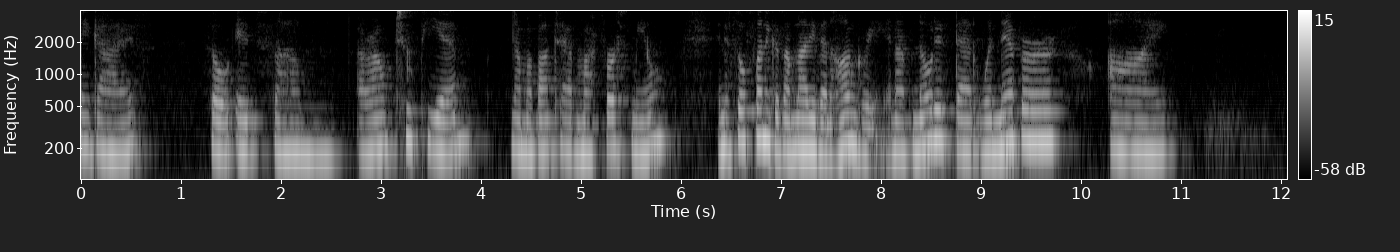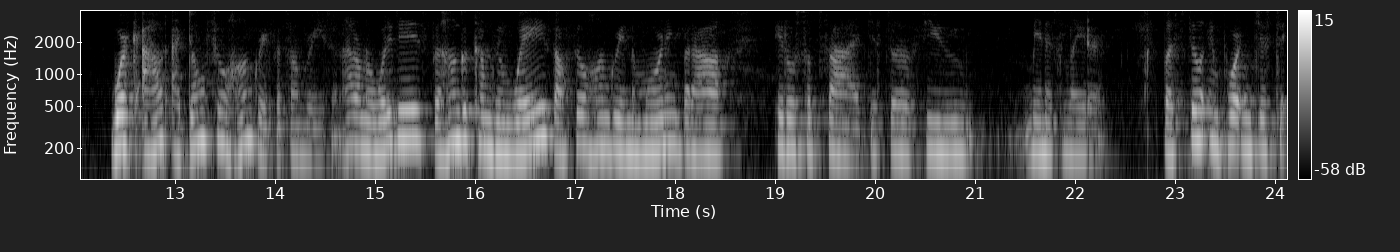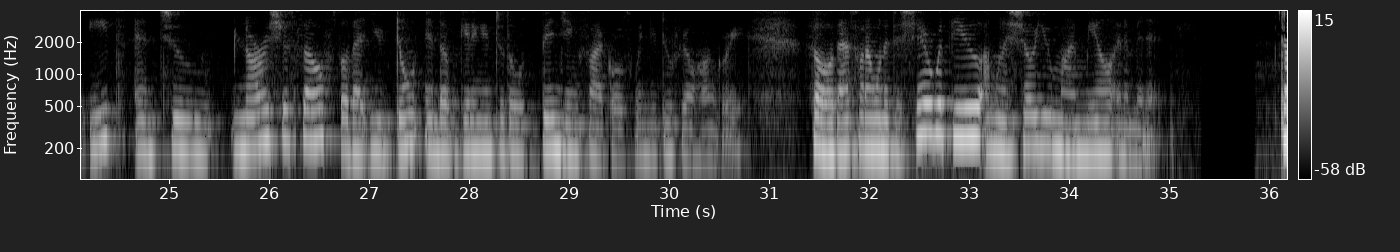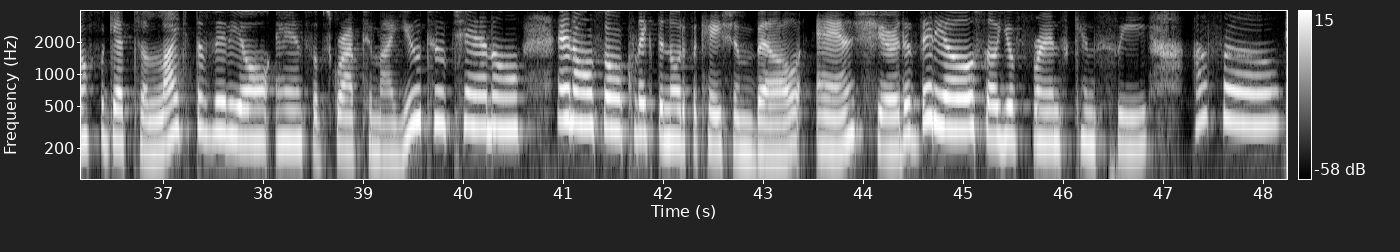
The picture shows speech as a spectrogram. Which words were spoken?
Hey guys, so it's um, around 2 p.m. and I'm about to have my first meal. And it's so funny because I'm not even hungry. And I've noticed that whenever I work out, I don't feel hungry for some reason. I don't know what it is. The hunger comes in waves. I'll feel hungry in the morning, but I'll it'll subside just a few minutes later but still important just to eat and to nourish yourself so that you don't end up getting into those binging cycles when you do feel hungry. So that's what I wanted to share with you. I'm going to show you my meal in a minute. Don't forget to like the video and subscribe to my YouTube channel and also click the notification bell and share the video so your friends can see also.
